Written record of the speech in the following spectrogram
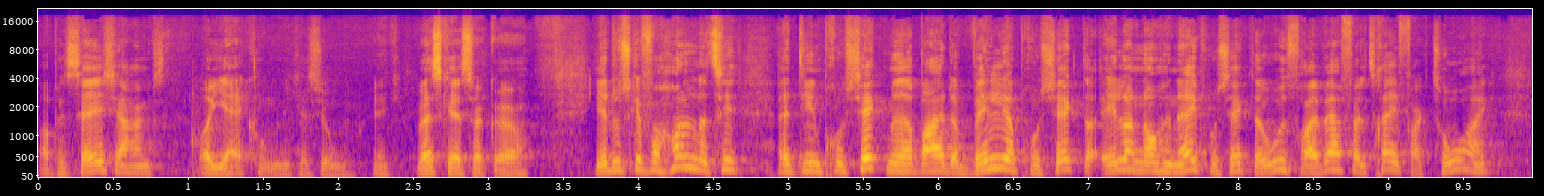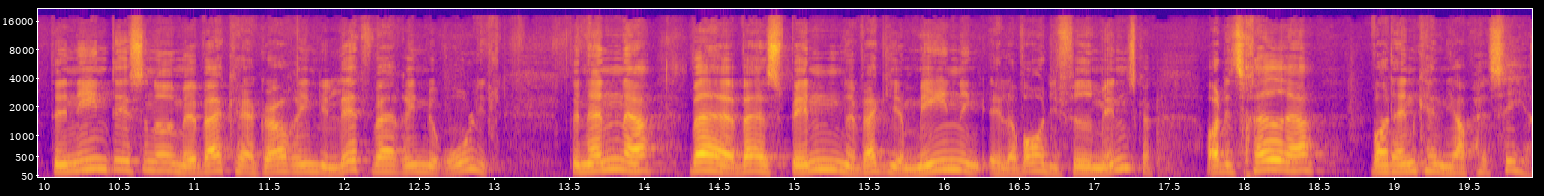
og passageangst og ja-kommunikation. Ikke? Hvad skal jeg så gøre? Ja, du skal forholde dig til, at din projektmedarbejder vælger projekter, eller når han er i projekter, ud fra i hvert fald tre faktorer. Ikke? Den ene, det er sådan noget med, hvad kan jeg gøre rimelig let, hvad er rimelig roligt. Den anden er, hvad er, hvad er spændende, hvad giver mening, eller hvor er de fede mennesker? Og det tredje er, hvordan kan jeg passere?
